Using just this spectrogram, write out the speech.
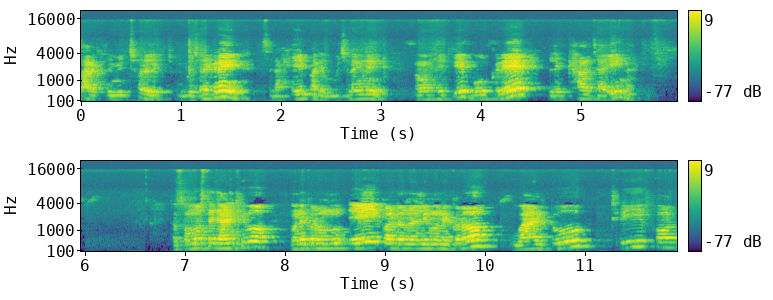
ସାର୍ ଖାଲି ମିଛରେ ଲେଖିଛନ୍ତି ବୁଝିଲା କି ନାଇଁ ସେଟା ହେଇପାରିବ ବୁଝିଲା କି ନାଇଁ ନ ହେଇକି ବୁକ୍ରେ ଲେଖାଯାଇ ନାହିଁ ତ ସମସ୍ତେ ଜାଣିଥିବ ମନେକର ମୁଁ ଏ ଇକ୍ୱାଲ୍ ନେଲି ମନେକର ୱାନ୍ ଟୁ ଥ୍ରୀ ଫୋର୍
